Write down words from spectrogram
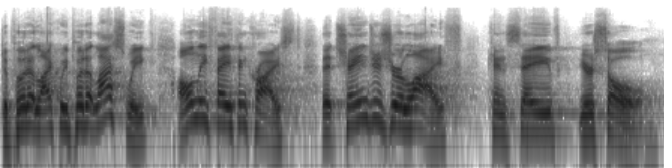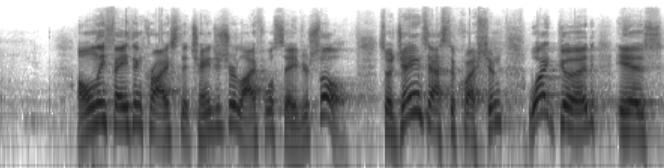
To put it like we put it last week, only faith in Christ that changes your life can save your soul. Only faith in Christ that changes your life will save your soul. So James asked the question what good is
